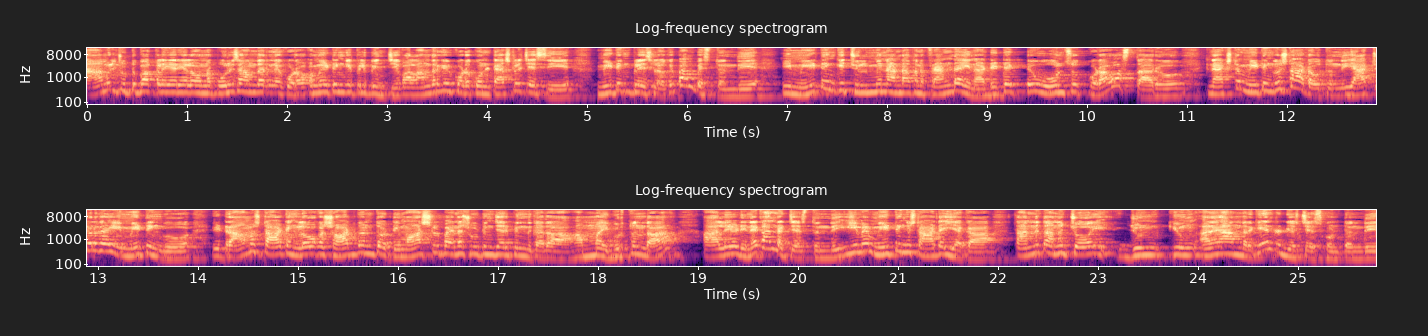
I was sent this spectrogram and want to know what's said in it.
నామిల్ చుట్టుపక్కల ఏరియాలో ఉన్న పోలీస్ అందరినీ కూడా ఒక మీటింగ్కి పిలిపించి వాళ్ళందరికీ కూడా కొన్ని టెస్టులు చేసి మీటింగ్ ప్లేస్లోకి పంపిస్తుంది. ఈ మీటింగ్కి చుల్మిన్ అండ్ అతని ఫ్రెండ్ అయిన డిటెక్టివ్ ఓన్సుక్ కూడా వస్తారు. నెక్స్ట్ మీటింగ్ స్టార్ట్ అవుతుంది. యాక్చువల్గా ఈ మీటింగ్ ఈ డ్రామా స్టార్టింగ్లో ఒక షార్ట్ గన్ తోటి మార్షల్ పైన షూటింగ్ జరిపింది కదా. అమ్మాయి గుర్తుందా? ఆ లేడీనే కండక్ట్ చేస్తుంది. ఈమె మీటింగ్ స్టార్ట్ అయ్యాక తను తను చోయ్ జున్ క్యూంగ్ అనే అందరికి ఇంట్రడ్యూస్ చేసుకుంటుంది.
